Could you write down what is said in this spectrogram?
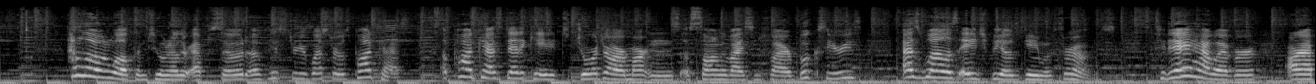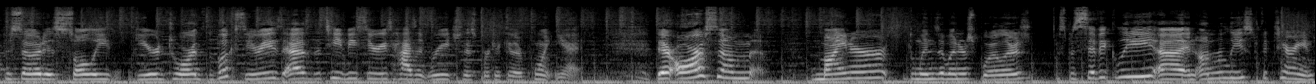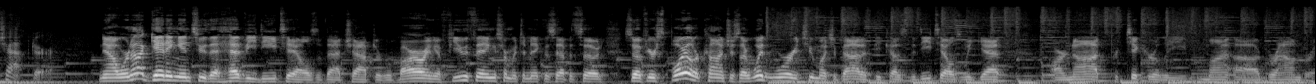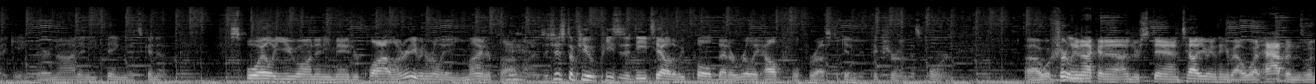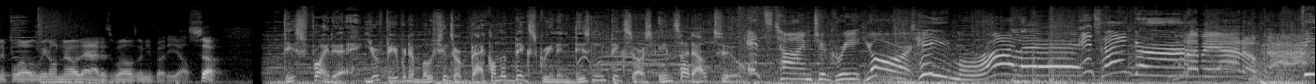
Hello and welcome to another episode of History of Westeros podcast, a podcast dedicated to George R. R. Martin's A Song of Ice and Fire book series, as well as HBO's Game of Thrones. Today, however, our episode is solely geared towards the book series, as the TV series hasn't reached this particular point yet. There are some minor The Winds of Winter spoilers, specifically uh, an unreleased Victarion chapter. Now, we're not getting into the heavy details of that chapter. We're borrowing a few things from it to make this episode. So if you're spoiler conscious, I wouldn't worry too much about it because the details we get are not particularly mi- uh, groundbreaking. They're not anything that's going to spoil you on any major plot line or even really any minor plot lines. It's just a few pieces of detail that we pulled that are really helpful for us to get in the picture on this horn. Uh, we're certainly not going to understand, tell you anything about what happens when it blows. We don't know that as well as anybody else. So, This Friday, your favorite emotions are back on the big screen in Disney and Pixar's Inside Out 2. It's time to greet your team, Riley! It's anger! Let me at him!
